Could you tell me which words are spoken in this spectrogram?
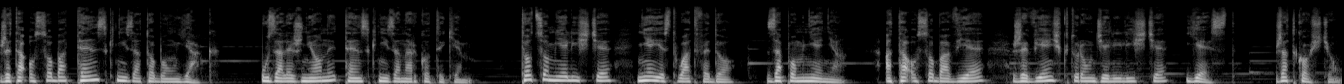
że ta osoba tęskni za tobą jak? Uzależniony tęskni za narkotykiem. To, co mieliście, nie jest łatwe do zapomnienia, a ta osoba wie, że więź, którą dzieliliście, jest rzadkością,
